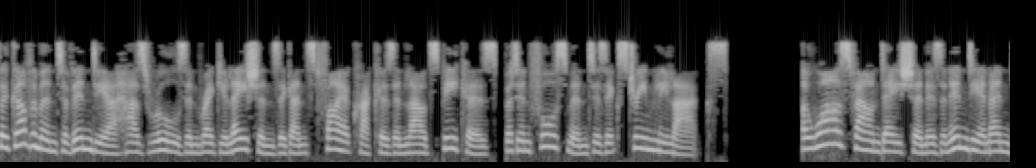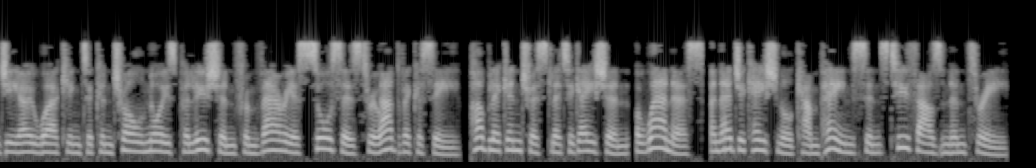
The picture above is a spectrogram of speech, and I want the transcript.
The Government of India has rules and regulations against firecrackers and loudspeakers, but enforcement is extremely lax. Awaaz Foundation is an Indian NGO working to control noise pollution from various sources through advocacy, public interest litigation, awareness, and educational campaigns since 2003.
